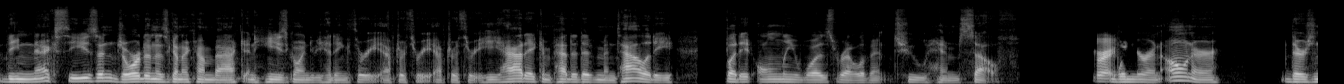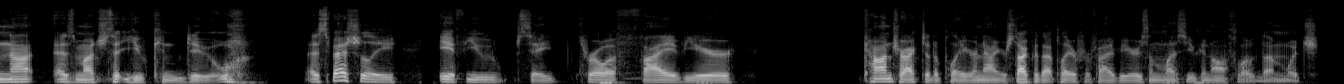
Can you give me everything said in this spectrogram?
the next season, Jordan is going to come back and he's going to be hitting three after three after three. He had a competitive mentality, but it only was relevant to himself. right. When you're an owner, there's not as much that you can do, especially if you, say, throw a five year contract at a player. Now you're stuck with that player for five years unless you can offload them, which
